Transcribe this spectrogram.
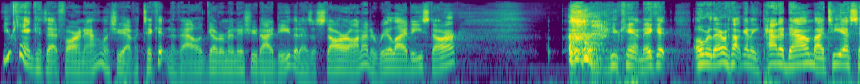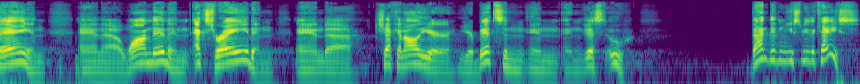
You can't get that far now unless you have a ticket and a valid government issued ID that has a star on it, a real ID star. you can't make it over there without getting patted down by TSA and and uh, wanded and X-rayed and and uh, checking all your your bits and and and just ooh. That didn't used to be the case.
